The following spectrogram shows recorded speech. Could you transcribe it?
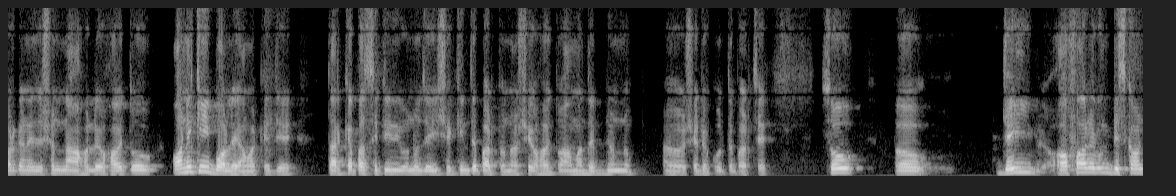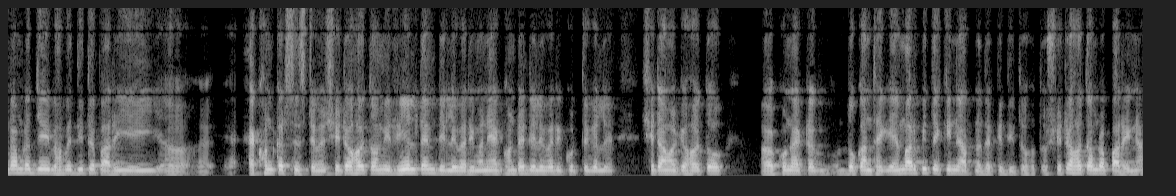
অর্গানাইজেশন না হলে হয়তো অনেকেই বলে আমাকে যে তার ক্যাপাসিটি অনুযায়ী সে কিনতে পারতো না, সে হয়তো আমাদের জন্য সেটা করতে পারছে। সো যেই অফার এবং ডিসকাউন্ট আমরা যেভাবে দিতে পারি এই এখনকার সিস্টেমে সেটা হয়তো আমি রিয়েল টাইম ডেলিভারি মানে এক ঘন্টায় ডেলিভারি করতে গেলে সেটা আমাকে হয়তো কোনো একটা দোকান থেকে এমআরপিতে কিনে আপনাদেরকে দিতে হতো। সেটা হয়তো আমরা পারি না।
